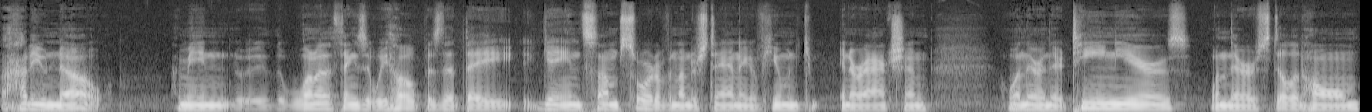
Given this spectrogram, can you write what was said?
how do you know? I mean, one of the things that we hope is that they gain some sort of an understanding of human interaction when they're in their teen years, when they're still at home.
